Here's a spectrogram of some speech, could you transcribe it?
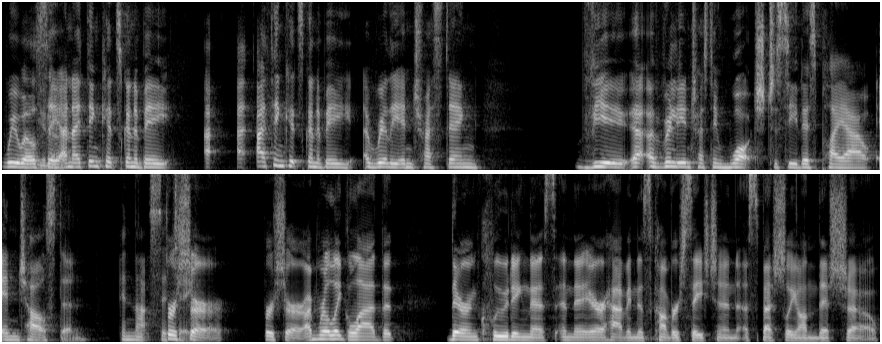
we will see, know. and I think it's going to be. I, I- think it's going to be a really interesting view, a really interesting watch to see this play out in Charleston, in that city. for sure, for sure. I'm really glad that they're including this and they are having this conversation, especially on this show.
